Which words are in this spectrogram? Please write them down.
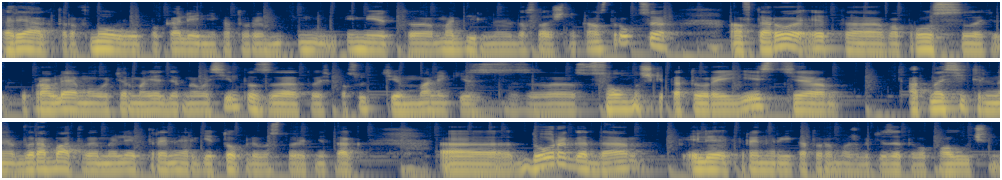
реакторов нового поколения, которые имеют э, мобильную достаточно конструкцию. А второе – это вопрос управляемого термоядерного синтеза, то есть, по сути, маленькие солнышки, которые есть, э, относительно вырабатываемой электроэнергии топливо стоит не так э, дорого, да, электроэнергии, которая может быть из этого получена,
